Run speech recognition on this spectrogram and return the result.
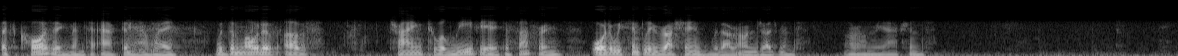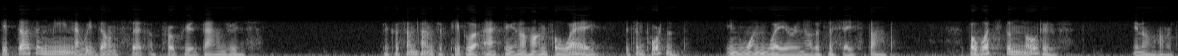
that's causing them to act in that way with the motive of trying to alleviate the suffering, or do we simply rush in with our own judgments, our own reactions? It doesn't mean that we don't set appropriate boundaries because sometimes if people are acting in a harmful way, it's important in one way or another to say stop. But what's the motive in our hearts?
